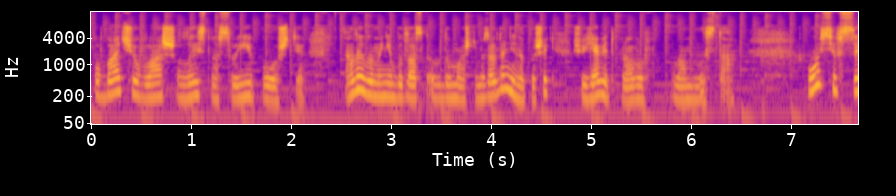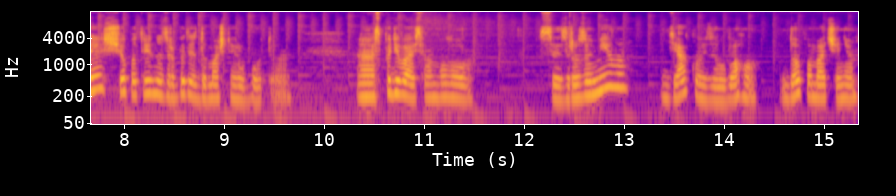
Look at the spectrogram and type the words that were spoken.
побачу ваш лист на своїй пошті. Але ви мені, будь ласка, в домашньому завданні напишіть, що я відправив вам листа. Ось і все, що потрібно зробити з домашньою роботою. Е, Сподіваюсь, вам було все зрозуміло. Дякую за увагу. До побачення!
